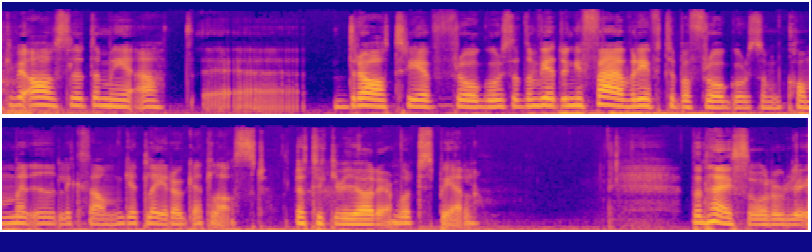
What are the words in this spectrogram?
Ska vi avsluta med att eh, dra tre frågor så att de vet ungefär vad det är för typ av frågor som kommer i liksom Get Later och Get Lost, Jag tycker vi gör det. vårt spel. Den här är så rolig.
